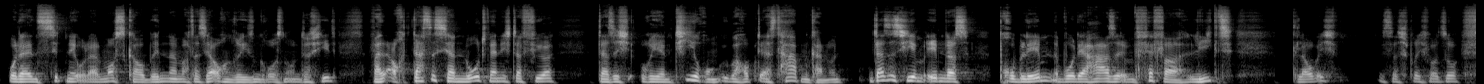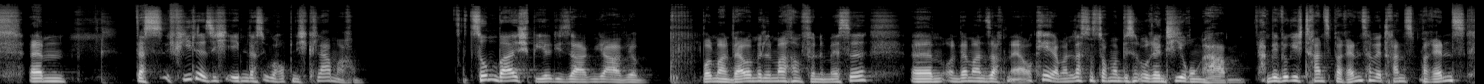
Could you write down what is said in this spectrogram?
oder in Sydney oder in Moskau bin, dann macht das ja auch einen riesengroßen Unterschied, weil auch das ist ja notwendig dafür, dass ich Orientierung überhaupt erst haben kann. Und das ist hier eben das Problem, wo der Hase im Pfeffer liegt, glaube ich, ist das Sprichwort so, ähm, dass viele sich eben das überhaupt nicht klar machen. Zum Beispiel, die sagen, ja, wir wollen mal ein Werbemittel machen für eine Messe. Ähm, und wenn man sagt, naja, okay, dann lass uns doch mal ein bisschen Orientierung haben. Haben wir wirklich Transparenz? Haben wir Transparenz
